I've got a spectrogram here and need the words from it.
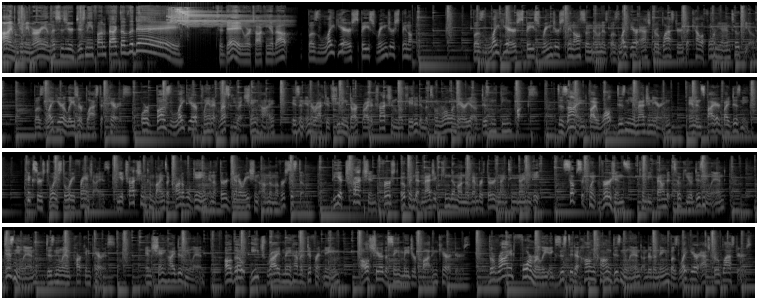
I'm Jimmy Murray, and this is your Disney Fun Fact of the Day. Today we're talking about Buzz Lightyear Space Ranger spin off. Buzz Lightyear Space Ranger spin, also known as Buzz Lightyear Astro Blasters at California and Tokyo. Buzz Lightyear Laser Blast at Paris, or Buzz Lightyear Planet Rescue at Shanghai, is an interactive shooting dark ride attraction located in the Tomorrowland area of Disney theme parks. Designed by Walt Disney Imagineering and inspired by Disney, Pixar's Toy Story franchise, the attraction combines a carnival game and a third generation Omnimover system. The attraction first opened at Magic Kingdom on November 3, 1998. Subsequent versions can be found at Tokyo Disneyland, Disneyland, Disneyland Park in Paris, and Shanghai Disneyland. Although each ride may have a different name, all share the same major plot and characters. The ride formerly existed at Hong Kong Disneyland under the name Buzz Lightyear Astro Blasters,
